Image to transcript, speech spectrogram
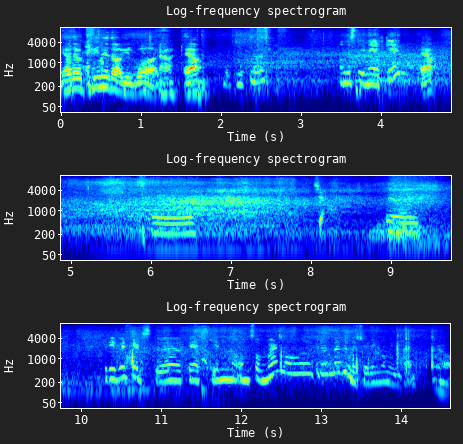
Ja, det var kvinnedag i går. Ja. Ja. Anne Stine Eker. ja. Eh, tja. Jeg driver fjellstue på Ekin om sommeren og driver med hundekjøring om vinteren. Ja,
